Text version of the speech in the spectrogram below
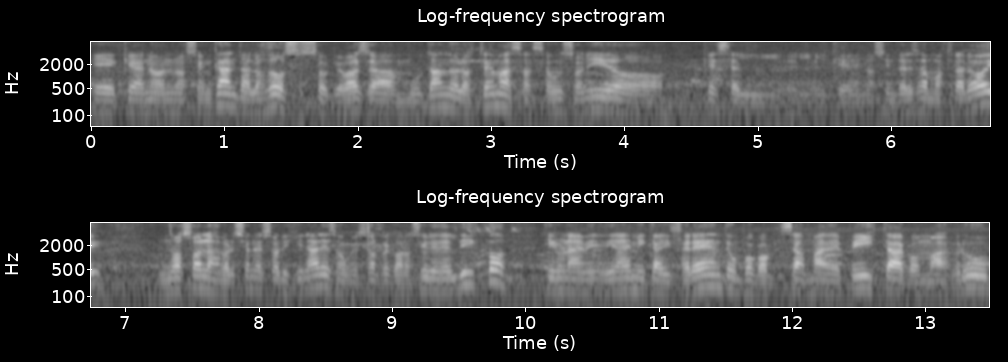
eh, que nos encanta a los dos, eso, que vaya mutando los temas hacia un sonido que es el, que nos interesa mostrar hoy. No son las versiones originales, aunque son reconocibles del disco, tiene una dinámica diferente, un poco quizás más de pista, con más group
